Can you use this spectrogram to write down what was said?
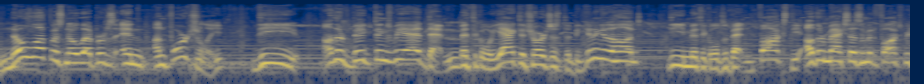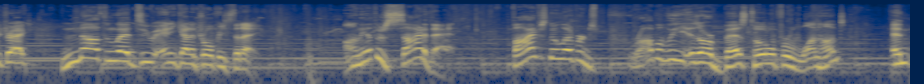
no luck with snow leopards, and unfortunately, the other big things we had, that mythical yak to charge us at the beginning of the hunt, the mythical Tibetan fox, the other max estimate fox we tracked, nothing led to any kind of trophies today. On the other side of that, 5 snow leopards probably is our best total for one hunt, and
